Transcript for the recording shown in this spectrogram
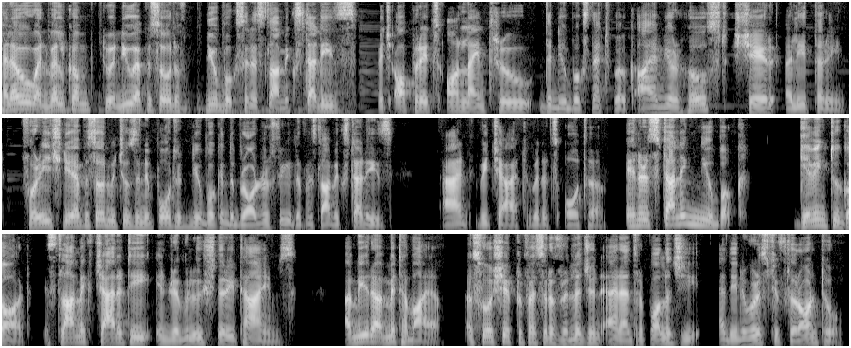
Hello and welcome to a new episode of New Books in Islamic Studies, which operates online through the New Books Network. I am your host, Sher Ali Tareen. For each new episode, we choose an important new book in the broader field of Islamic studies, and we chat with its author. In her stunning new book, Giving to God Islamic Charity in Revolutionary Times, Amira Mittermaier, Associate Professor of Religion and Anthropology at the University of Toronto,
